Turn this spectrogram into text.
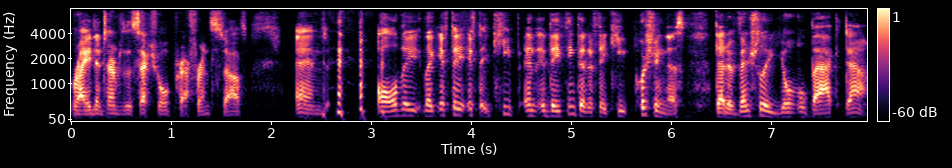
right, in terms of the sexual preference stuff, and all they like if they if they keep and they think that if they keep pushing this that eventually you'll back down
